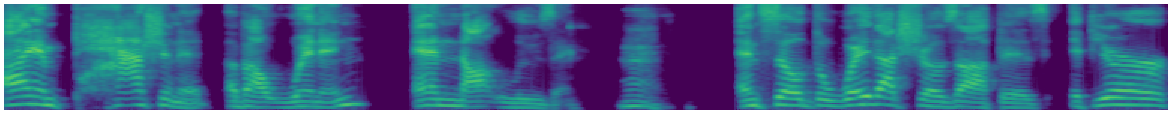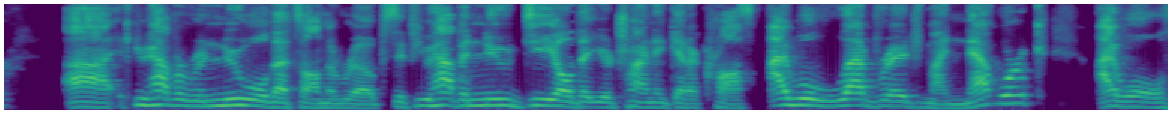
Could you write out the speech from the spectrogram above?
I am passionate about winning and not losing. Mm. And so the way that shows up is if you're uh, if you have a renewal that's on the ropes, if you have a new deal that you're trying to get across, I will leverage my network. I will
